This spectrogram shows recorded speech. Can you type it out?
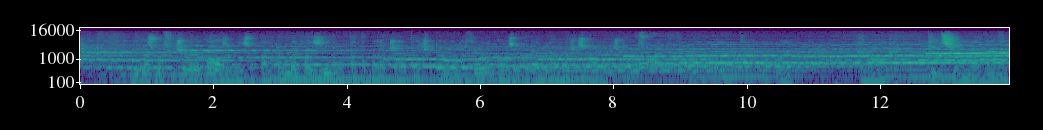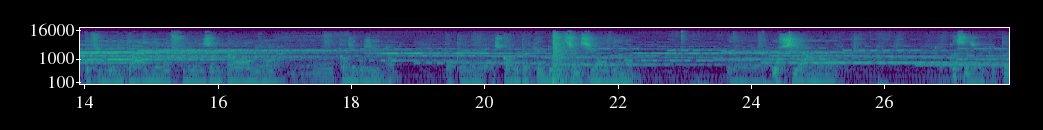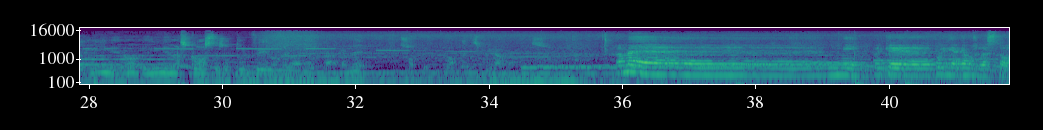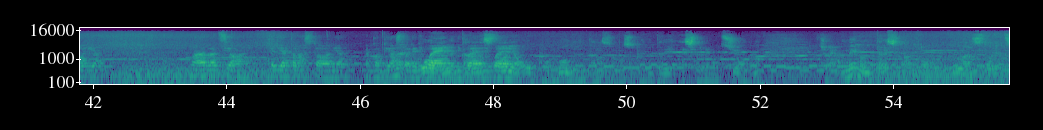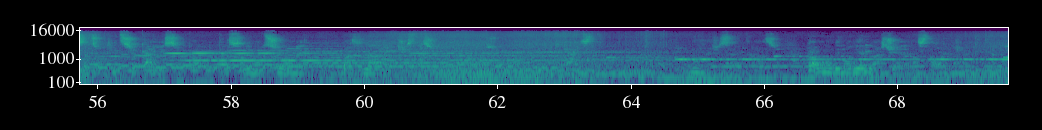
vedi la superficie delle cose, vedi soltanto un bel paesino con tanta bella gente che cerca di venderti delle cose, poi piano piano invece scopri che ci file, oppure che no, che tizio Sempronio, cose così, no? O che scopri perché due persone si odiano eh, o si amano. Queste sono tutte le linee, no? Le linee nascoste sotto il velo della realtà. A me, so te, però me ispirava A me perché poi lì andiamo sulla storia una narrazione, diventa una storia, racconti Beh, storia di quello, di quello, di quello. storia o può non diventare una storia, può semplicemente essere l'emozione, no? Cioè a me non interessa tanto la storia nel senso tizio, Caio e Sempronio, mi interessa l'emozione basilare che ci sta su non necessariamente la narrazione. Però uno dei modi di arrivarci è la storia, cioè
